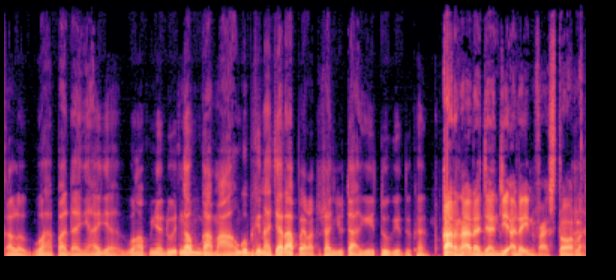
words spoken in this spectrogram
Kalau gua apa adanya aja, gua nggak punya duit nggak nggak mau, gua bikin acara apa ya, ratusan juta gitu gitu kan. Karena ada janji ada investor lah.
